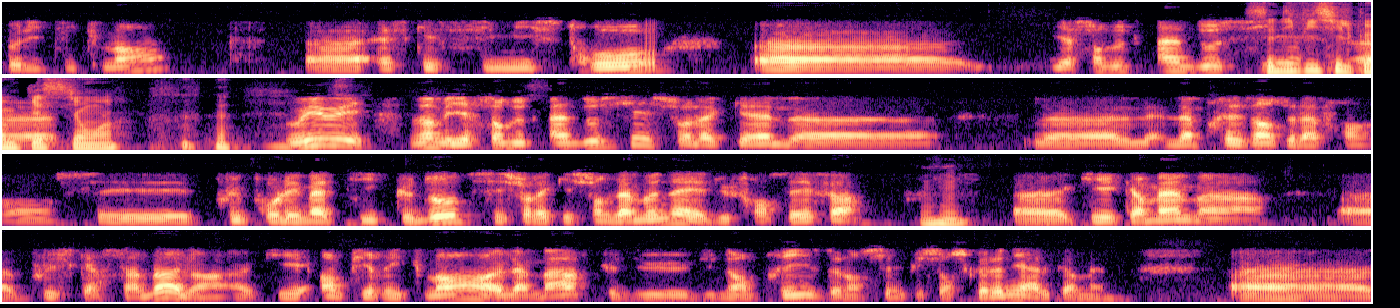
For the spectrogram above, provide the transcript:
politiquement. Euh, Est-ce qu'elle s'immisce trop? Il y a sans doute un dossier. C'est difficile comme question. Hein. Oui, oui. Non, mais il y a sans doute un dossier sur lequel le- la présence de la France est plus problématique que d'autres. C'est sur la question de la monnaie, du franc CFA, Mhm. qui est quand même un- euh, plus qu'un symbole, hein, qui est empiriquement euh, la marque du- d'une emprise de l'ancienne puissance coloniale, quand même. Euh,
